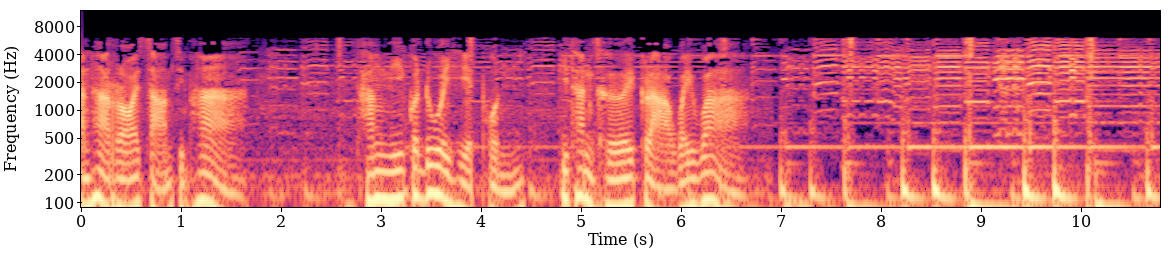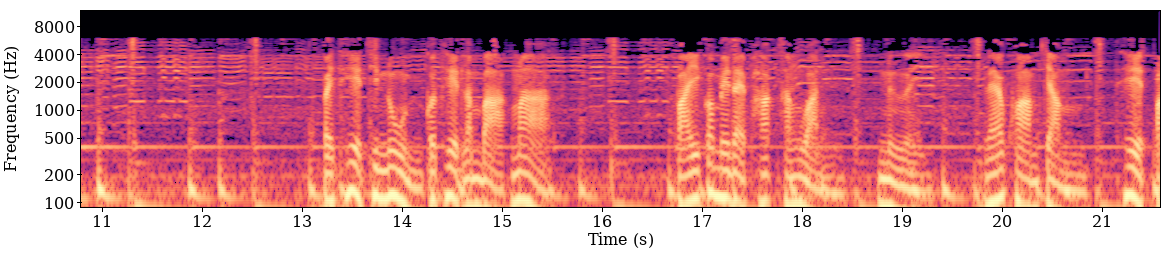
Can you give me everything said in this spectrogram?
2535 ทั้งนี้ก็ด้วยเหตุผลที่ท่านเคยกล่าวไว้ว่า ไปเทศที่นู่นก็เทศลำบากมาก ไปก็ไม่ได้พักทั้งวัน เหนื่อย แล้วความจำเทศไป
